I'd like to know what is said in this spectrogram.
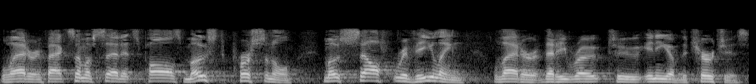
letter. In fact, some have said it's Paul's most personal most self revealing letter that he wrote to any of the churches.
